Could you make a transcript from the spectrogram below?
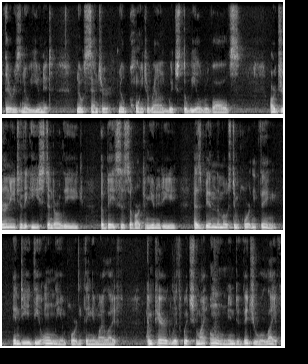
There is no unit, no center, no point around which the wheel revolves. Our journey to the East and our league, the basis of our community, has been the most important thing, indeed, the only important thing in my life, compared with which my own individual life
